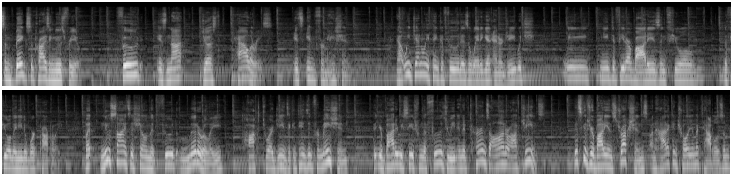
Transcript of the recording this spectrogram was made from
some big surprising news for you. Food is not just calories, it's information. Now, we generally think of food as a way to get energy, which we need to feed our bodies and fuel the fuel they need to work properly. But new science has shown that food literally talks to our genes. It contains information that your body receives from the foods you eat and it turns on or off genes. This gives your body instructions on how to control your metabolism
